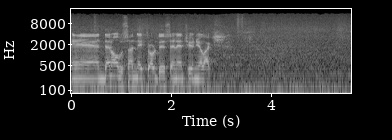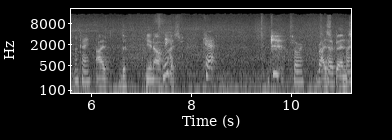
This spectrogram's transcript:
and then all of a sudden they throw this in at you, and you're like, Okay. I, you know. I, s- Cat. Sorry. I Right, spent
